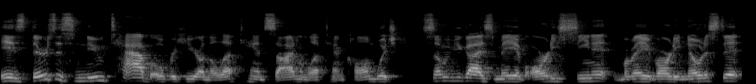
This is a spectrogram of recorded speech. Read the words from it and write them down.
is there's this new tab over here on the left hand side on the left hand column which some of you guys may have already seen it may have already noticed it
